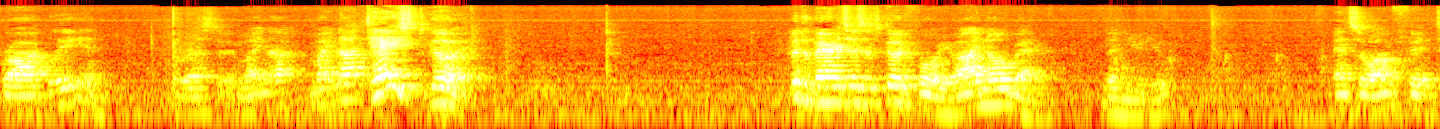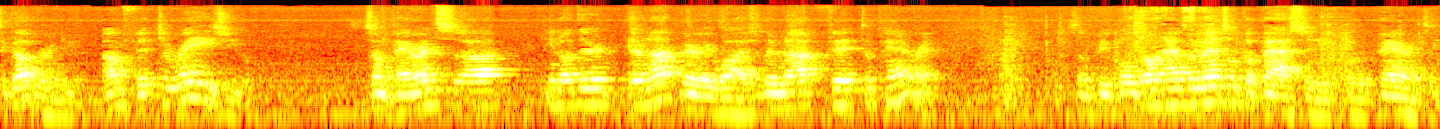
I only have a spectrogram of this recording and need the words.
broccoli and the rest of it might not might not taste good. But the parent says it's good for you. I know better than you do. And so I'm fit to govern you. I'm fit to raise you. Some parents, uh, you know, they're, they're not very wise. They're not fit to parent. Some people don't have the mental capacity for parenting.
